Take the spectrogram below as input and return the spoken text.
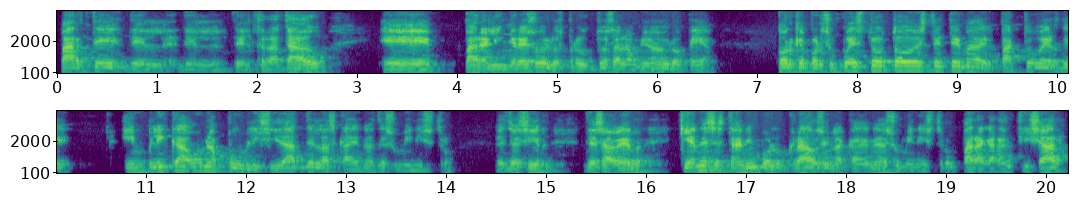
parte del, del, tratado, eh, para el ingreso de los productos a la Unión Europea, porque por supuesto todo este tema del Pacto Verde implica una publicidad de las cadenas de suministro, es decir, de saber quiénes están involucrados en la cadena de suministro para garantizar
